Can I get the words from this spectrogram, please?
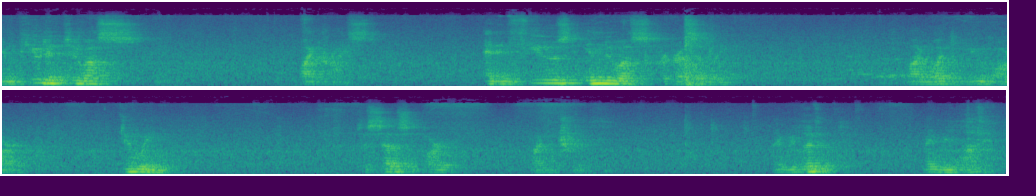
imputed to us by Christ and infused into us progressively by what you are doing to set us apart by the truth. May we live it. May we love it.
